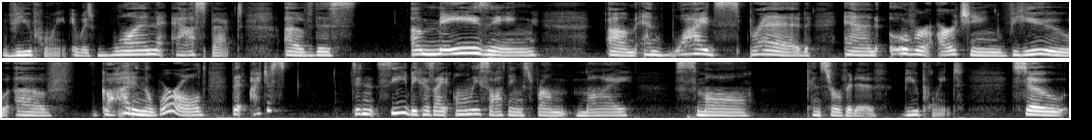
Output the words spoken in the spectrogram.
viewpoint. It was one aspect of this amazing um, and widespread and overarching view of God in the world that I just didn't see because I only saw things from my small conservative viewpoint. So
